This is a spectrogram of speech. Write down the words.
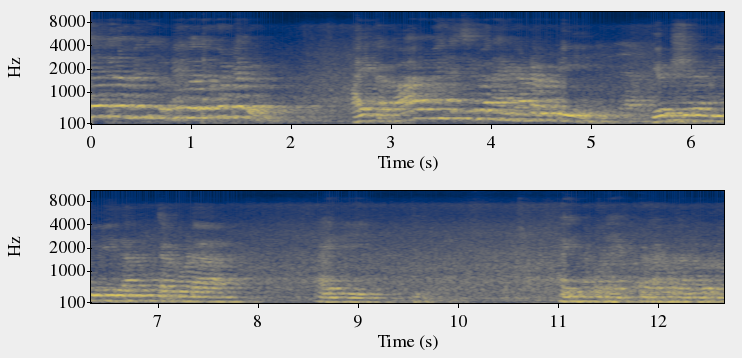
చేతిలో మెతుకు మీకు కొట్టారు ఆ యొక్క భారమైన శిలువను ఆయన కట్టబట్టి ఎరుషుల వీరంతా కూడా ఆయన అయినా కూడా ఎక్కడ కూడా నోరు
